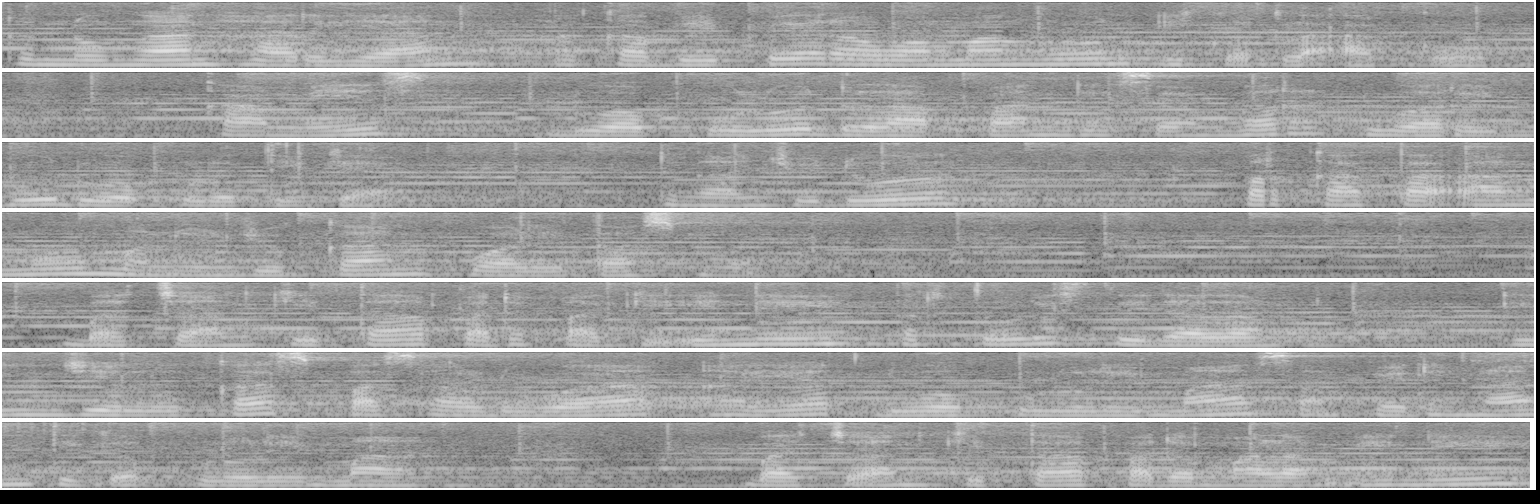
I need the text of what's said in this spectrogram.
Renungan Harian HKBP Rawamangun Ikutlah Aku Kamis 28 Desember 2023 dengan judul Perkataanmu menunjukkan kualitasmu. Bacaan kita pada pagi ini tertulis di dalam Injil Lukas pasal 2 ayat 25 sampai dengan 35 Bacaan kita pada malam ini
